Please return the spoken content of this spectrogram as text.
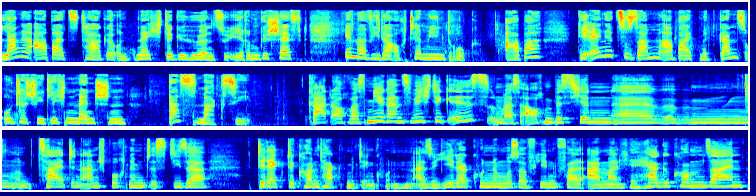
Lange Arbeitstage und Nächte gehören zu ihrem Geschäft, immer wieder auch Termindruck. Aber die enge Zusammenarbeit mit ganz unterschiedlichen Menschen, das mag sie. Gerade auch, was mir ganz wichtig ist und was auch ein bisschen äh, Zeit in Anspruch nimmt, ist dieser direkte Kontakt mit den Kunden. Also jeder Kunde muss auf jeden Fall einmal hierher gekommen sein,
